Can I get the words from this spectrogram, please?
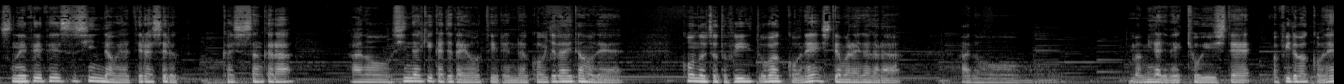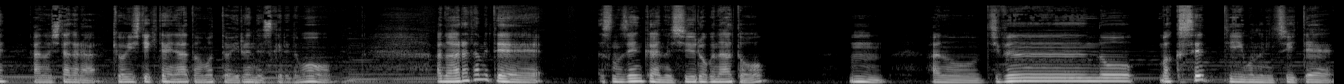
その FFS 診断をやっていらっしゃる会社さんから、あの診断結果出たよっていう連絡をいただいたので、今度ちょっとフィードバックをね、してもらいながら、あのまあ、みんなでね、共有して、まあ、フィードバックをね、あの、しながら共有していきたいなと思ってはいるんですけれども、あの、改めて、その前回の収録の後、うん、あの、自分の、ま、癖っていうものについて、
